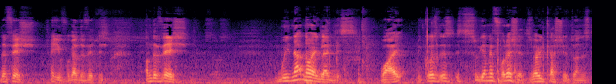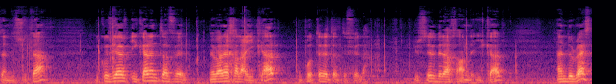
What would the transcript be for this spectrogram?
the fish. you forgot the fish. On the fish. We're not knowing like this. Why? Because this, it's sugya meforeshet. It's very kashir to understand the shita. Because you have ikar and tafel. Mevarech ala ikar, poter et tefela. You say beracha on the ikar, and the rest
